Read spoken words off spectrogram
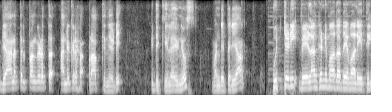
ധ്യാനത്തിൽ പങ്കെടുത്ത് അനുഗ്രഹ പ്രാപ്തി നേടി. Idukki live news Vandiperiyar. പുറ്റടി വേളാങ്കണ്ണി മാതാ ദേവാലയത്തിൽ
